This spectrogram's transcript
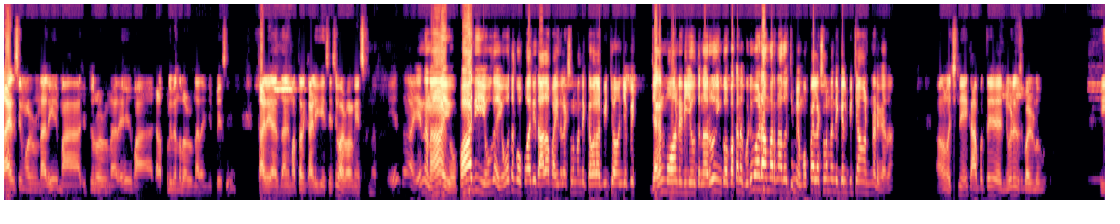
రాయలసీమ వాళ్ళు ఉండాలి మా చిత్తూరు వాళ్ళు ఉండాలి మా కడప పులివెందుల వాళ్ళు ఉండాలి అని చెప్పేసి ఖాళీ దాన్ని మొత్తాన్ని ఖాళీ చేసేసి వాళ్ళ వాళ్ళని వేసుకున్నారు. ఏందన్నా ఈ ఉపాధి యువత యువతకు ఉపాధి దాదాపు ఐదు లక్షల మందికి కవలాపించామని చెప్పి జగన్మోహన్ రెడ్డి చెబుతున్నారు. ఇంకో పక్కన గుడివాడ అమర్నాథ్ వచ్చి మేము ముప్పై లక్షల మందికి గెలిపించామంటున్నాడు కదా. అవును వచ్చినాయి. కాకపోతే న్యూడిల్స్ బళ్ళు ఈ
